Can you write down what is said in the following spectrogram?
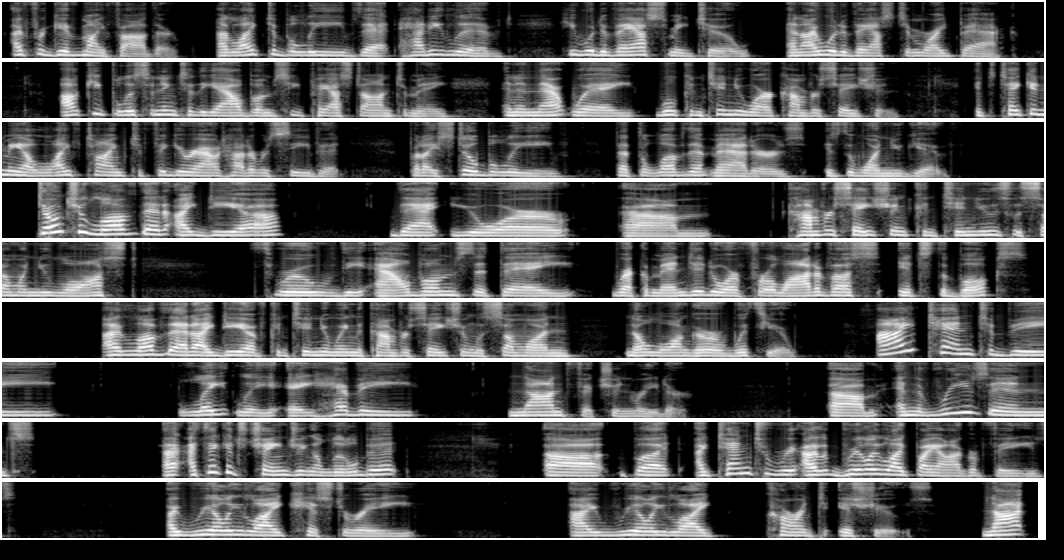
I forgive my father. I like to believe that had he lived, he would have asked me to, and I would have asked him right back. I'll keep listening to the albums he passed on to me and in that way, we'll continue our conversation. It's taken me a lifetime to figure out how to receive it, but I still believe that the love that matters is the one you give. Don't you love that idea that your um, conversation continues with someone you lost through the albums that they recommended, or for a lot of us, it's the books? I love that idea of continuing the conversation with someone no longer with you. I tend to be lately a heavy nonfiction reader. Um, and the reasons, I, I, think it's changing a little bit, uh, but I tend to, re- I really like biographies. I really like history. I really like current issues not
